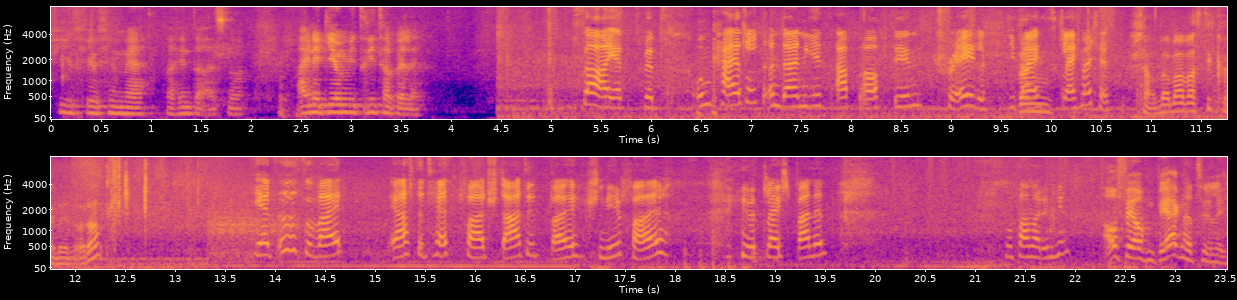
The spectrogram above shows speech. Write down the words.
viel, viel, viel mehr dahinter als nur eine Geometrietabelle. So, jetzt wird umkeiselt und dann geht's ab auf den Trail. Die Dann- Bikes gleich mal testen. Schauen wir mal, was die können, oder? Jetzt ist es soweit. Erste Testfahrt startet bei Schneefall. wird gleich spannend. Wo fahren wir denn hin? Aufwärts auf den Berg natürlich.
